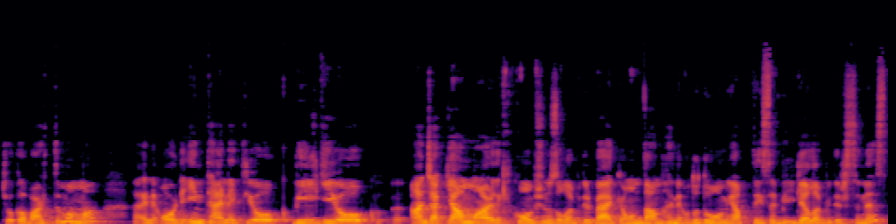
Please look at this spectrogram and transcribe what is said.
Çok abarttım ama hani orada internet yok, bilgi yok. Ancak yan mağaradaki komşunuz olabilir. Belki ondan hani o da doğum yaptıysa bilgi alabilirsiniz.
